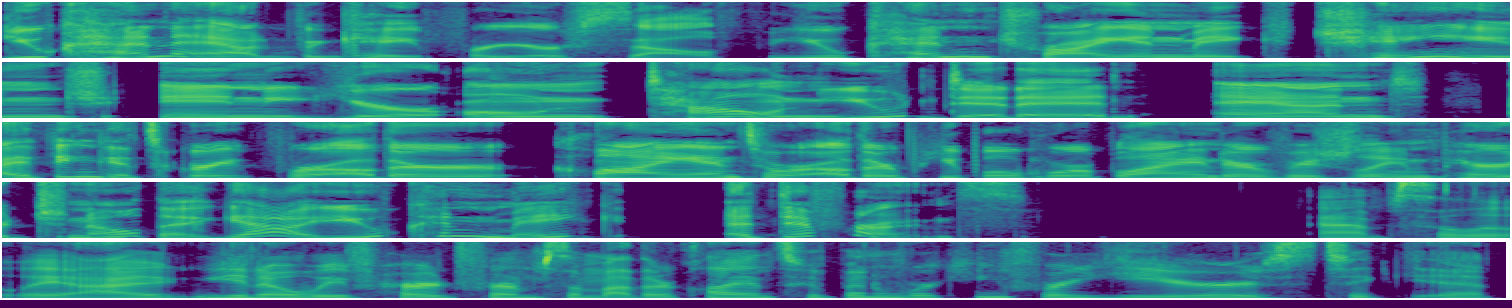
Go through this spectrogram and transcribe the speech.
you can advocate for yourself. You can try and make change in your own town. You did it. And I think it's great for other clients or other people who are blind or visually impaired to know that, yeah, you can make a difference. Absolutely. I, you know, we've heard from some other clients who've been working for years to get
